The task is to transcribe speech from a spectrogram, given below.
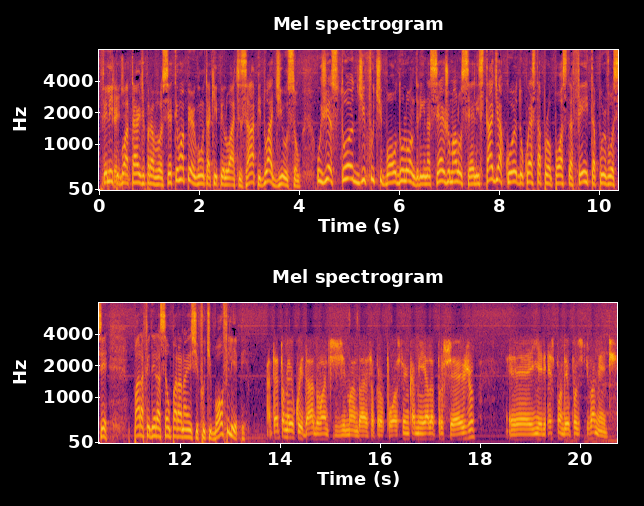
Felipe, Entendi. boa tarde para você. Tem uma pergunta aqui pelo WhatsApp do Adilson. O gestor de futebol do Londrina, Sérgio Malucelli, está de acordo com esta proposta feita por você para a Federação Paranaense de Futebol, Felipe? Até tomei o cuidado antes de mandar essa proposta, eu encaminhei ela para o Sérgio é, e ele respondeu positivamente.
